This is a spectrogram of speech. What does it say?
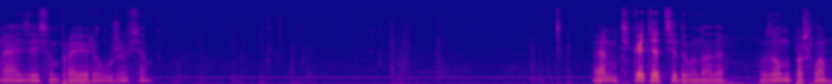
А здесь он проверил уже все. Наверное, текать отсюда надо. Зона пошла.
